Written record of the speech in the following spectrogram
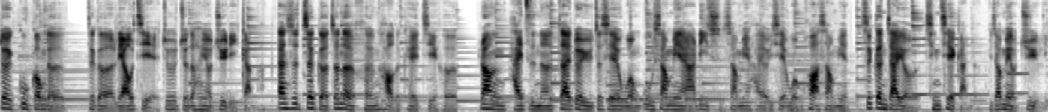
对故宫的这个了解，就是觉得很有距离感嘛。但是这个真的很好的可以结合让孩子呢在对于这些文物上面啊、历史上面，还有一些文化上面是更加有亲切感的，比较没有距离，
